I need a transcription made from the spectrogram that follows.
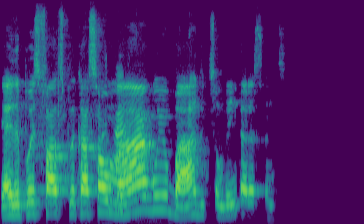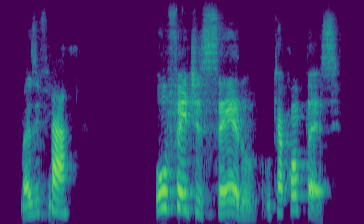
E aí depois falo explicar só o mago e o bardo, que são bem interessantes. Mas, enfim. Tá. O feiticeiro, o que acontece?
